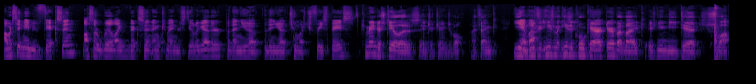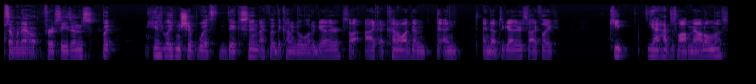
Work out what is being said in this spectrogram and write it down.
I would say maybe Vixen. Also, really like Vixen and Commander Steel together. But then you have, but then you have too much free space. Commander Steel is interchangeable, I think. Yeah, but he's, he's he's a cool character, but like if you need to swap someone out for seasons, but his relationship with Vixen, I feel like they kind of go well together. So I, I kind of want them to end end up together. So I feel like keep yeah, I have to swap them out almost.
